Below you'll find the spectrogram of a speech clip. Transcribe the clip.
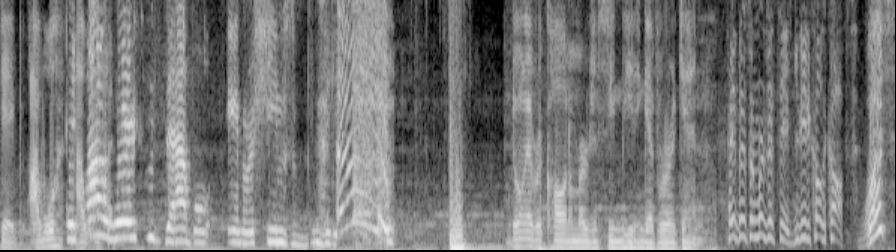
Gabe, I will. if I I will. were to dabble in Rasheam's booty? Don't ever call an emergency meeting ever again. Hey, there's an emergency. You need to call the cops. What?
